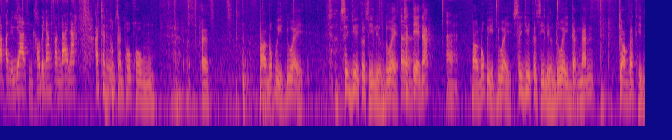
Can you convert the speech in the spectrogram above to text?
รับอนุญาตถึงเข้าไปนั่งฟังได้นะ อาจารย์คมสันโพคงเอ่อเป่านกหวีดด้วย เสื้อยืดก็สีเหลืองด้วยเออชัดเจนนะอ่าป่านกหวีดด้วย เสื้อยืดก็สีเหลืองด้วย ดังนั้นจองกระถิน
